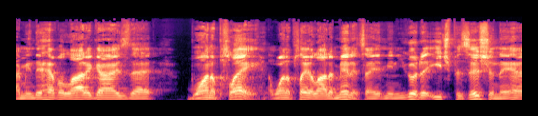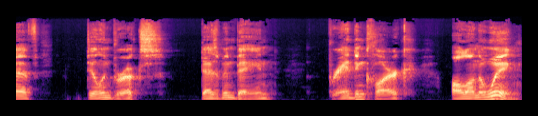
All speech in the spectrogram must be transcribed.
I mean, they have a lot of guys that want to play. I want to play a lot of minutes. I mean, you go to each position, they have Dillon Brooks, Desmond Bane, Brandon Clarke, all on the wing.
